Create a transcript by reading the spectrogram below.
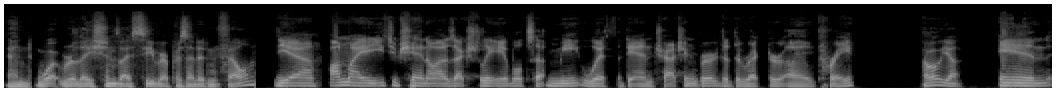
and what relations I see represented in film. Yeah. On my YouTube channel, I was actually able to meet with Dan Trachtenberg, the director of Prey. Oh, yeah. And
